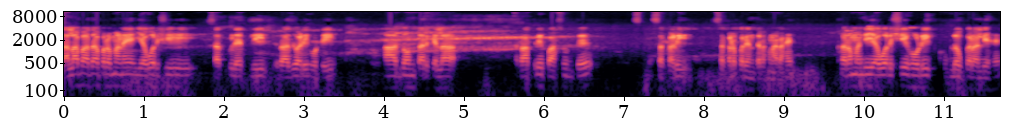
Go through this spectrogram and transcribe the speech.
सालाबादाप्रमाणे यावर्षी सातपुड्यातली राजवाडी होती. हा दोन तारखेला रात्रीपासून ते सकाळी सकाळपर्यंत राहणार आहे. खरं म्हणजे यावर्षी होळी खूप लवकर आली आहे.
